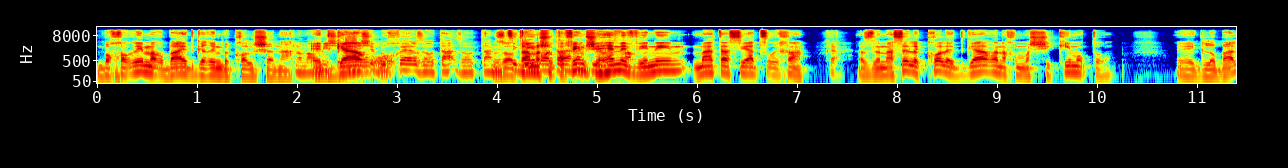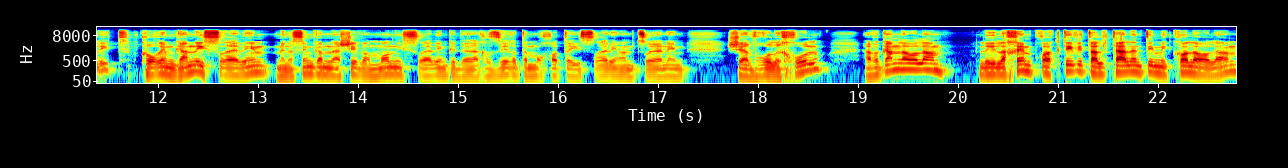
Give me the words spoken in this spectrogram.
בוחרים ארבעה אתגרים בכל שנה. כלומר, מי, ש, מי שבוחר זה, אותה, זה אותם זה נציגים, אותם השותפים שהם מבינים מה התעשייה צריכה. כן. אז למעשה לכל אתגר אנחנו משיקים אותו גלובלית, קוראים גם לישראלים, מנסים גם להשיב המון ישראלים כדי להחזיר את המוחות הישראלים המצוינים שעברו לחו"ל, אבל גם לעולם, להילחם פרואקטיבית על טאלנטים מכל העולם,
